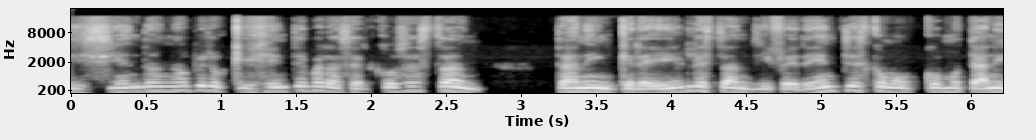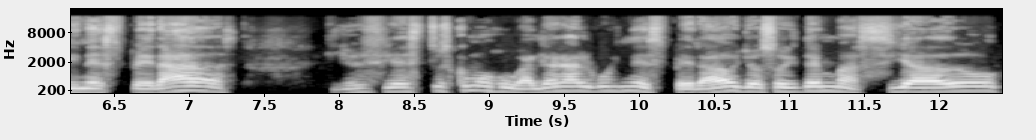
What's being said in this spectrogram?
diciendo, no, pero qué gente para hacer cosas tan, tan increíbles, tan diferentes, como, como tan inesperadas. Yo decía, esto es como jugarle a algo inesperado, yo soy demasiado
